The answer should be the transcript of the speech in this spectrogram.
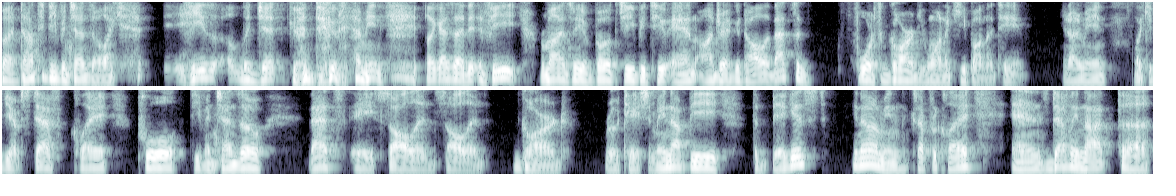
But Donte DiVincenzo, like he's a legit good dude. I mean, like I said, if he reminds me of both GP2 and Andre Iguodala, that's a fourth guard you want to keep on the team. You know what I mean? Like if you have Steph, Klay, Poole, DiVincenzo, that's a solid, solid guard rotation. May not be the biggest, you know, I mean, except for Klay. And it's definitely not the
